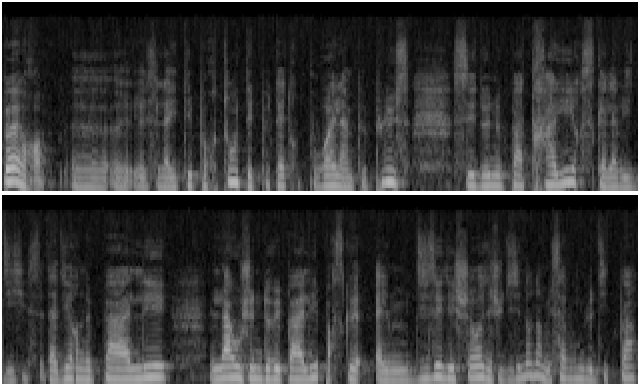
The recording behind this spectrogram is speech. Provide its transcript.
peur, euh, et cela a été pour toutes et peut-être pour elle un peu plus, c'est de ne pas trahir ce qu'elle avait dit, c'est-à-dire ne pas aller là où je ne devais pas aller parce qu'elle me disait des choses et je lui disais non, non, mais ça vous ne me le dites pas,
